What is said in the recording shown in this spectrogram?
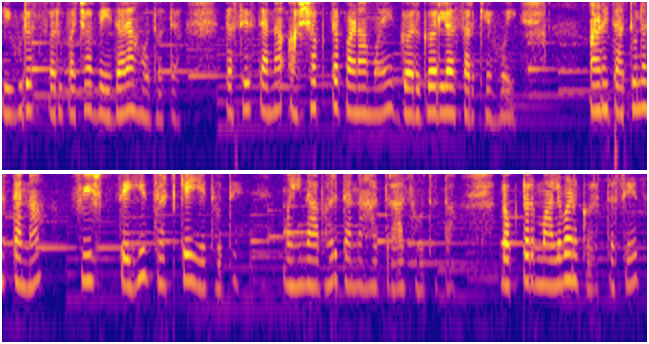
तीव्र स्वरूपाच्या वेदना होत होत्या. तसेच त्यांना अशक्तपणामुळे गरगरल्यासारखे होई आणि त्यातूनच त्यांना फिशचेही झटके येत होते. महिनाभर त्यांना हा त्रास होत होता. डॉक्टर मालवणकर तसेच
